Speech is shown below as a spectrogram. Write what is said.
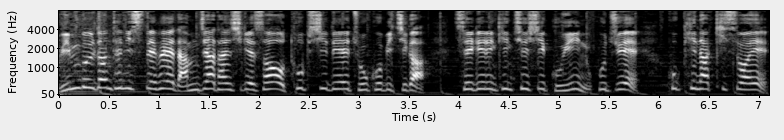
윈블던 테니스 대회 남자 단식에서 톱시드의 조코비치가 세계 랭킹 79위인 호주의 코키나 키스와의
